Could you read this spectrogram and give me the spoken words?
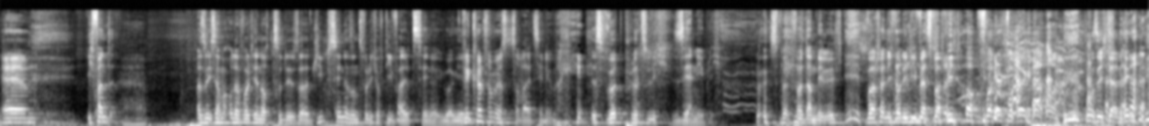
ähm, Ich fand, Also ich sag mal, oder wollt ihr noch zu dieser Jeep-Szene, sonst würde ich auf die Waldszene übergehen. Wir können von mir aus zur Waldszene übergehen. es wird plötzlich sehr neblig. Es wird verdammt neblig. Wahrscheinlich wurde die Vespa wieder auf volle Feuer gehauen, muss ich da denken.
